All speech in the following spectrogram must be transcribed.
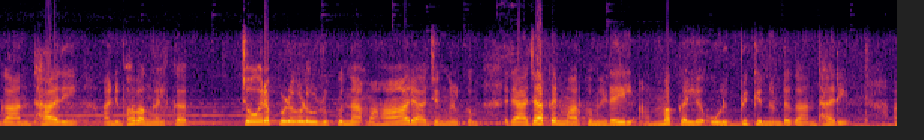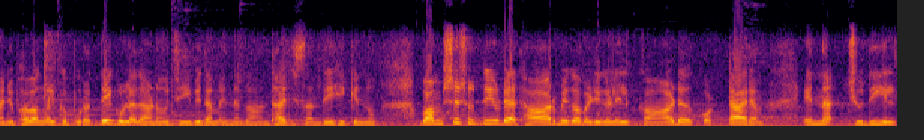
ഗാന്ധാരി അനുഭവങ്ങൾക്ക് ചോരപ്പുഴകൾ ഒഴുക്കുന്ന മഹാരാജ്യങ്ങൾക്കും രാജാക്കന്മാർക്കും ഇടയിൽ അമ്മക്കല്ല് ഒളിപ്പിക്കുന്നുണ്ട് ഗാന്ധാരി. അനുഭവങ്ങൾക്ക് പുറത്തേക്കുള്ളതാണോ ജീവിതം എന്ന് ഗാന്ധാരി സന്ദേഹിക്കുന്നു. വംശശുദ്ധിയുടെ അധാർമിക വഴികളിൽ കാട് കൊട്ടാരം എന്ന ചുതിയിൽ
